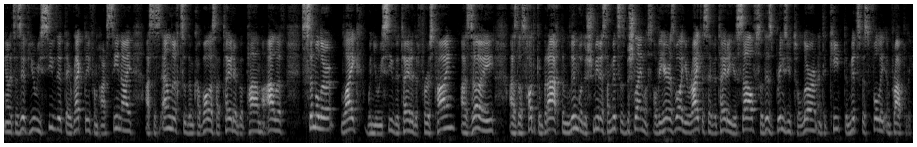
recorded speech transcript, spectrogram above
and it's as if you received it directly from Har Sinai, as is enlich to the Kabbalah Satayre bepam ha'alef, similar like when you received the Torah the first time, azoi, as das hat gebracht dem limud shmiras hamitzvahs b'shleimus. Over here as well, you write the Sefer Torah yourself, so this brings you to learn and to keep the mitzvahs fully and properly.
